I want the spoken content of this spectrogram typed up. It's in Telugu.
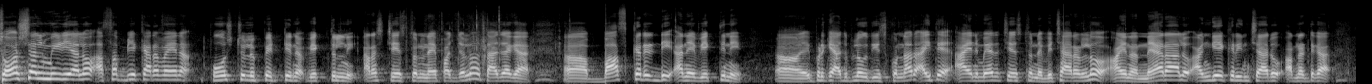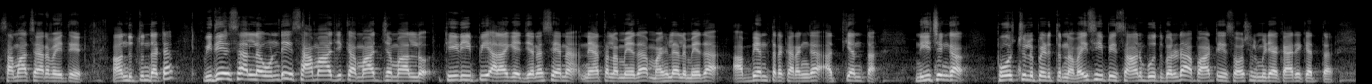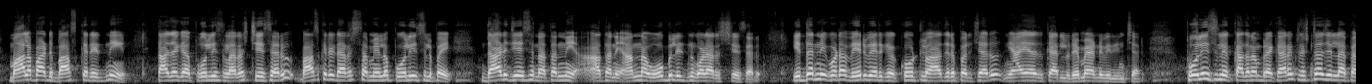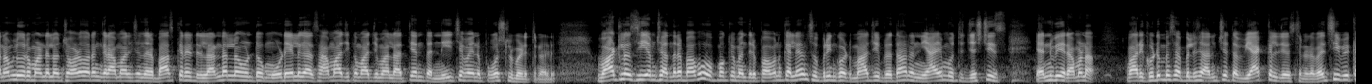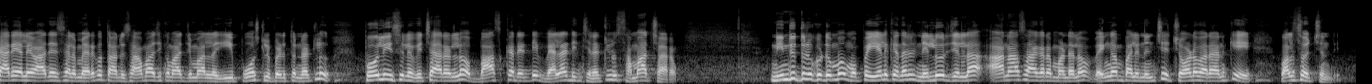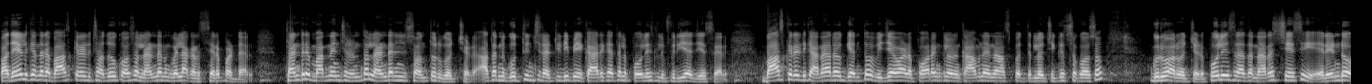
సోషల్ మీడియాలో అసభ్యకరమైన పోస్టులు పెట్టిన వ్యక్తుల్ని అరెస్ట్ చేస్తున్న నేపథ్యంలో తాజాగా భాస్కర్ రెడ్డి అనే వ్యక్తిని ఇప్పటికే అదుపులోకి తీసుకున్నారు. అయితే ఆయన మీద చేస్తున్న విచారణలో ఆయన నేరాలు అంగీకరించారు అన్నట్టుగా సమాచారం అయితే అందుతుందట. విదేశాల్లో ఉండి సామాజిక మాధ్యమాల్లో టీడీపీ అలాగే జనసేన నేతల మీద మహిళల మీద అభ్యంతరకరంగా అత్యంత నీచంగా పోస్టులు పెడుతున్న వైసీపీ సానుభూతిపరుడు ఆ పార్టీ సోషల్ మీడియా కార్యకర్త మాలపాటి భాస్కర్ రెడ్డిని తాజాగా పోలీసులు అరెస్ట్ చేశారు. భాస్కర్ రెడ్డి అరెస్ట్ సమయంలో పోలీసులపై దాడి చేసిన అతన్ని అతని అన్న ఓబులెడ్డిని కూడా అరెస్ట్ చేశారు. ఇద్దరిని కూడా వేరువేరుగా కోర్టులో హాజరుపరిచారు. న్యాయాధికారులు రిమాండ్ విధించారు. పోలీసుల కథనం ప్రకారం కృష్ణా జిల్లా పెనంలూరు మండలం చోడవరం గ్రామానికి చెందిన భాస్కర్ రెడ్డి లండన్లో ఉంటూ మూడేళ్ళుగా సామాజిక మాధ్యమాల్లో అత్యంత నీచమైన పోస్టులు పెడుతున్నాడు. వాటిలో సీఎం చంద్రబాబు ఉప ముఖ్యమంత్రి పవన్ కళ్యాణ్ సుప్రీంకోర్టు మాజీ ప్రధాన న్యాయమూర్తి జస్టిస్ ఎన్వి రమణ వారి కుటుంబ సభ్యులు అనుచిత వ్యాఖ్యలు చేస్తున్నాడు. వైసీపీ కార్యాలయం ఆదేశాల మేరకు తాను సామాజిక మాధ్యమాల్లో ఈ పోస్టులు పెడుతున్నట్లు పోలీసుల విచారణలో భాస్కర్ రెడ్డి వెల్లడించినట్లు సమాచారం. నిందితుడి కుటుంబం ముప్పై ఏళ్ళ కిందట నెల్లూరు జిల్లా ఆనాసాగరం మండలం వెంగంపల్లి నుంచి చోడవరానికి వలస వచ్చింది. పదేళ్ళ కిందట భాస్కర్ రెడ్డి చదువు కోసం లండన్కి వెళ్ళి అక్కడ స్థిరపడ్డారు. తండ్రి మరణించడంతో లండన్ నుంచి సొంతూరుకు వచ్చాడు. అతన్ని గుర్తించిన టీడీపీ కార్యకర్తలు పోలీసులు ఫిర్యాదు చేశారు. భాస్కర్ రెడ్డికి అనారోగ్యంతో విజయవాడ పోరంకిలోని కామనైన ఆసుపత్రిలో చికిత్స కోసం గురువారం వచ్చాడు. పోలీసులు అతను అరెస్ట్ చేసి రెండో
